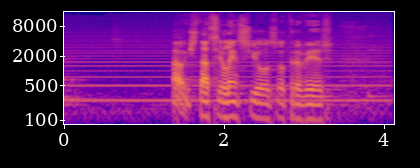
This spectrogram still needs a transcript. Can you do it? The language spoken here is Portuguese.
Oh, está silencioso outra vez.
